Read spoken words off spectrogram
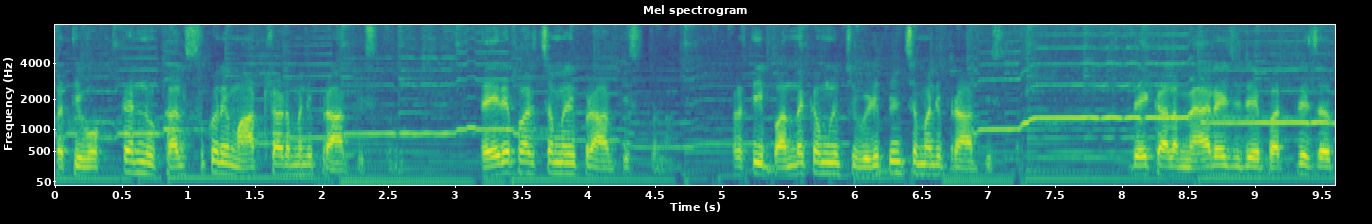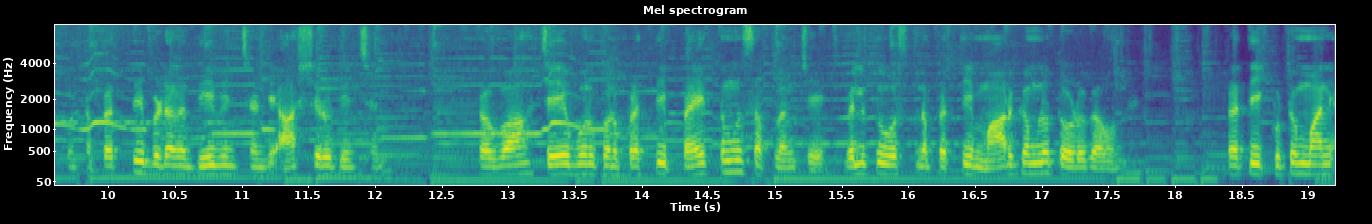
ప్రతి ఒక్కరిని కలుసుకొని మాట్లాడమని ప్రార్థిస్తున్నాను ధైర్యపరచమని ప్రార్థిస్తున్నాను ప్రతి బంధకం నుంచి విడిపించమని ప్రార్థిస్తున్నాను ఉదయకాల మ్యారేజ్ డే బర్త్డే జరుపుకుంటున్న ప్రతి బిడ్డను దీవించండి ఆశీర్వదించండి. ప్రభా చేయబూనుకొని ప్రతి ప్రయత్నము సఫలం చేయండి వెళుతూ వస్తున్న ప్రతి మార్గంలో తోడుగా ఉండండి. ప్రతి కుటుంబాన్ని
